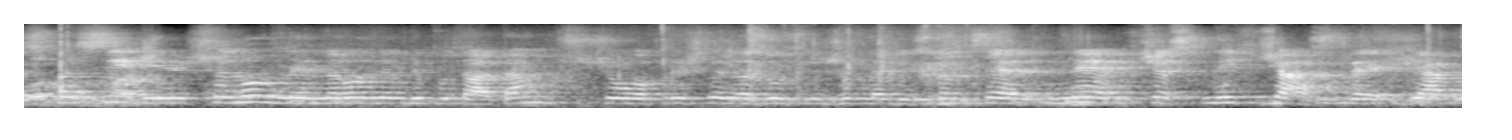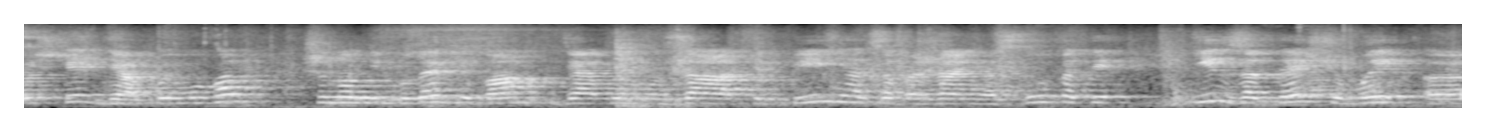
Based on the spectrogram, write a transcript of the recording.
Спасибі шановним народним депутатам, що прийшли на зустріч журналістам. Це не часте явище. Дякуємо вам. Шановні колеги, вам дякуємо за терпіння, за бажання слухати і за те, що ми. е,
